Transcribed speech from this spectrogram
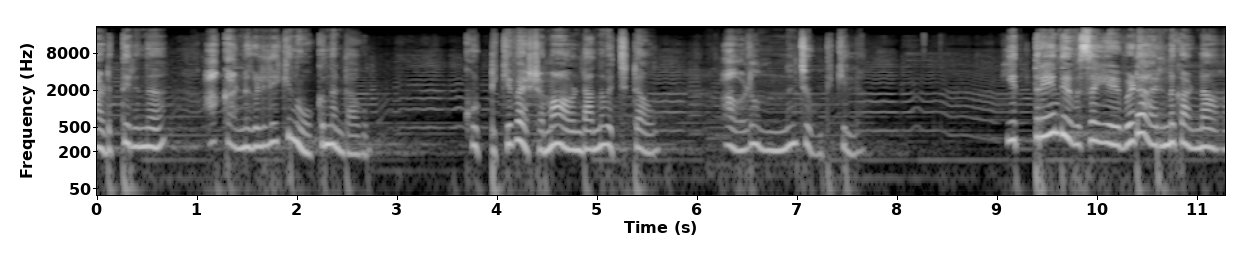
അടുത്തിരുന്ന് ആ കണ്ണുകളിലേക്ക് നോക്കുന്നുണ്ടാകും. കുട്ടിക്ക് വിഷമാവണ്ടെന്ന് വെച്ചിട്ടാവും അവളൊന്നും ചോദിക്കില്ല. ഇത്രയും ദിവസം എവിടെ ആയിരുന്നു കണ്ണാ?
